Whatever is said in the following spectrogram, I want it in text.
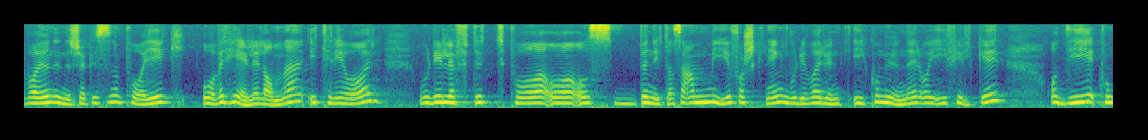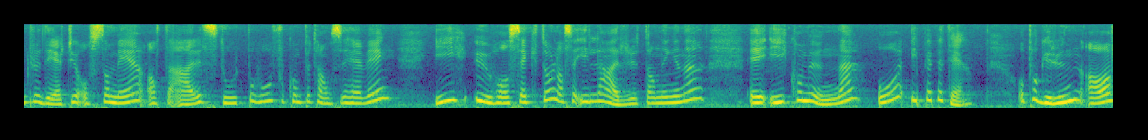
var jo en undersøkelse som pågikk over hele landet i tre år hvor de løftet på og, og benytta seg av mye forskning, hvor de var rundt i kommuner og i fylker. Og de konkluderte jo også med at det er et stort behov for kompetanseheving i UH-sektoren, altså i lærerutdanningene, eh, i kommunene og i PPT. Og pga.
